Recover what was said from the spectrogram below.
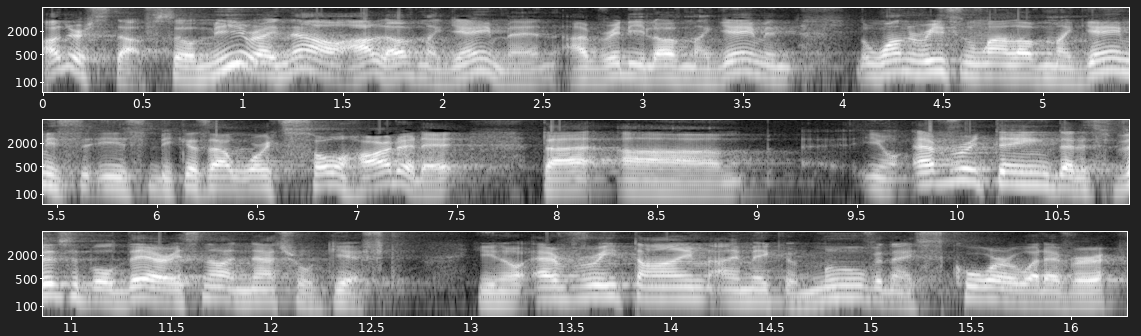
other stuff. So me right now, I love my game, man. I really love my game. And the one reason why I love my game is, is because I worked so hard at it that um, you know, everything that is visible there is not a natural gift. You know, every time I make a move and I score or whatever,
